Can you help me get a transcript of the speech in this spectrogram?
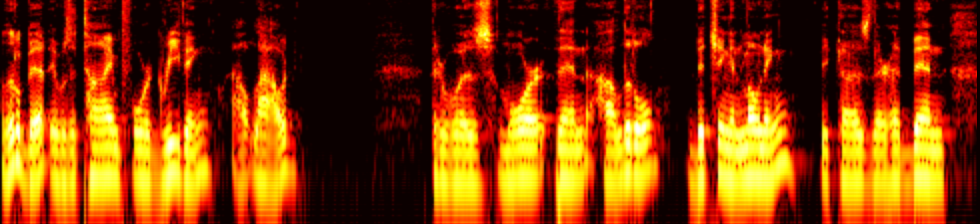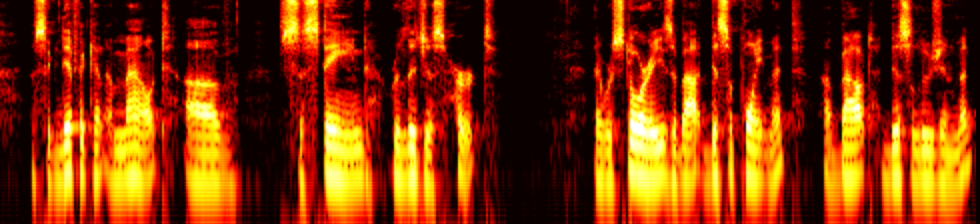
A little bit, it was a time for grieving out loud. There was more than a little bitching and moaning because there had been a significant amount of sustained religious hurt. There were stories about disappointment, about disillusionment,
